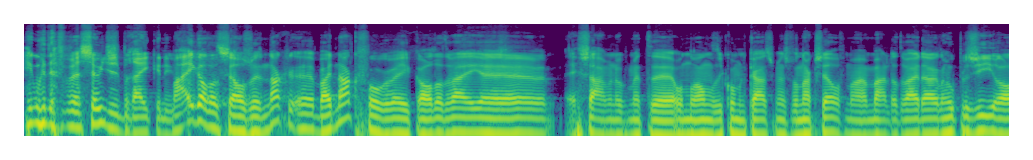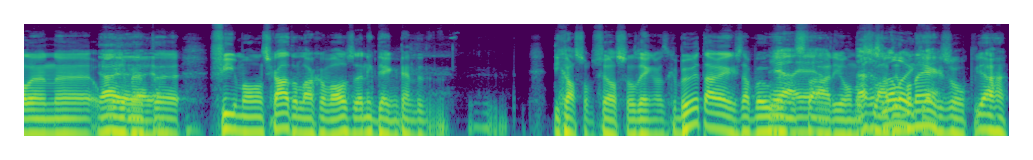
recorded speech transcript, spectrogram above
ik moet even Seuntjes bereiken nu. Maar ik had het zelfs bij NAC, eh, bij NAC vorige week al. Dat wij eh, samen nog met eh, onder andere de communicatiemensen van NAC zelf. Maar, maar dat wij daar een hoop plezier hadden. En eh op Ja, een ja, gegeven ja, moment eh, vier man aan het schaterlachen was. En ik denk, dat- die gasten op het veld zullen denken, wat gebeurt daar ergens daarboven Ja, in het ja, stadion? Daar Dat slaat wel helemaal leuk, ja. nergens op. Ja.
